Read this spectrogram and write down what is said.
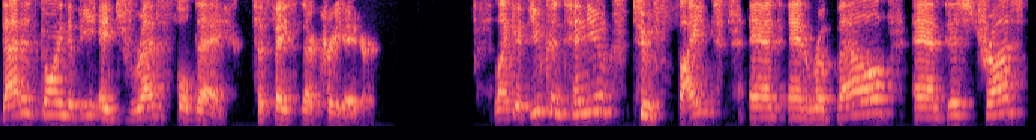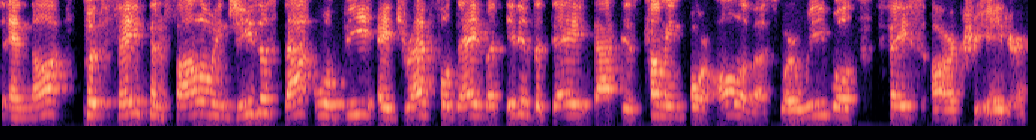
that is going to be a dreadful day to face their Creator. Like if you continue to fight and, and rebel and distrust and not put faith in following Jesus, that will be a dreadful day, but it is a day that is coming for all of us where we will face our Creator.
